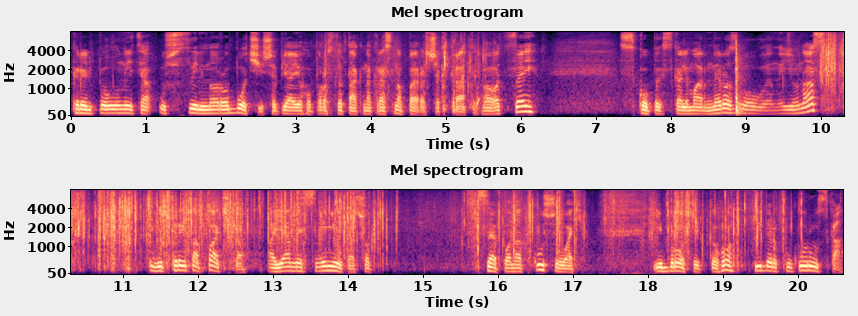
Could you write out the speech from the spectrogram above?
Криль полуниця уж сильно робочий, щоб я його просто так на красноперочок тратив. А оцей скопекс кальмар не розловлений. І у нас відкрита пачка, а я не свинюка, щоб все понадкушувати і бросить того фідер кукурузка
